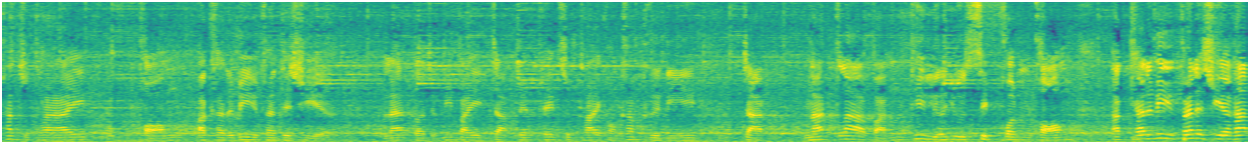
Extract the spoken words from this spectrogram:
ขั้นสุดท้ายของ Academy Fantasia และต่อจากนี้ไปจะเป็นเพลงสุดท้ายของค่ำคืนนี้ จากนักล่าฝันที่เหลืออยู่ 10 คนของ Academy Fantasia ครับ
